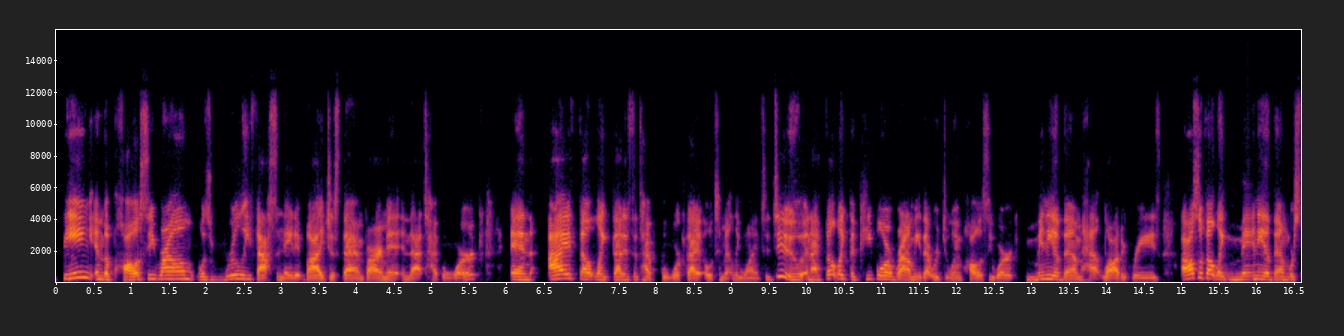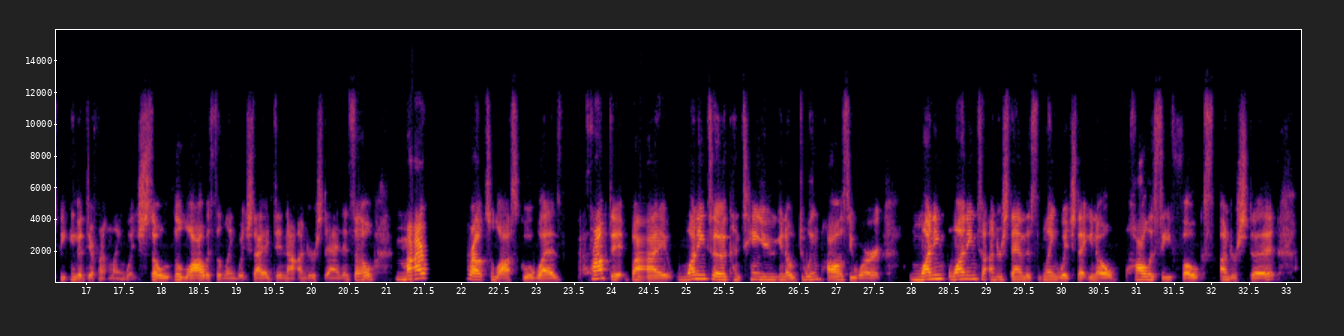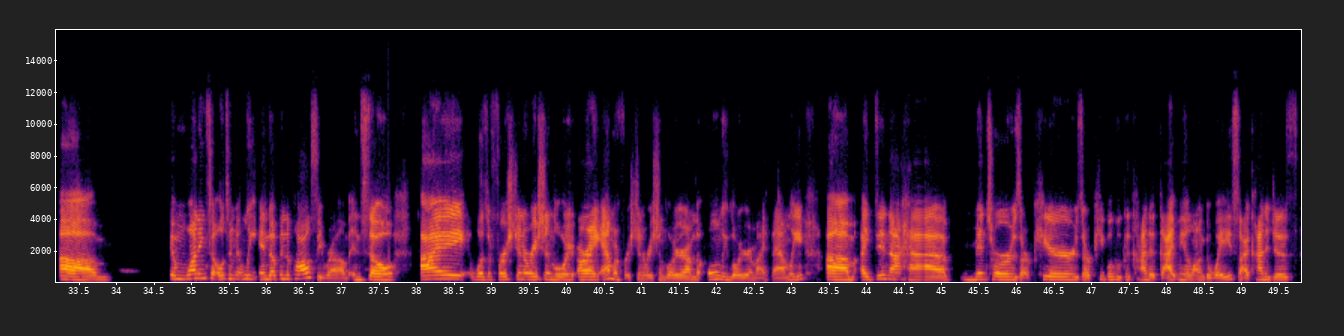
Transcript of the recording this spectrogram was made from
being in the policy realm was really fascinated by just that environment and that type of work. And I felt like that is the type of work that I ultimately wanted to do. And I felt like the people around me that were doing policy work, many of them had law degrees. I also felt like many of them were speaking a different language. So the law was the language that I did not understand. And so my route to law school was prompted by wanting to continue, you know, doing policy work, wanting wanting to understand this language that you know policy folks understood um and wanting to ultimately end up in the policy realm. And so I was a first generation lawyer, or I am a first generation lawyer. I'm the only lawyer in my family. Um, I did not have mentors or peers or people who could kind of guide me along the way. So I kind of just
